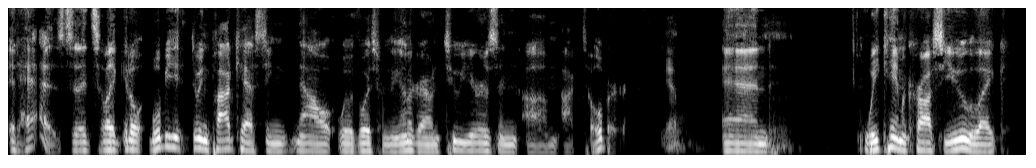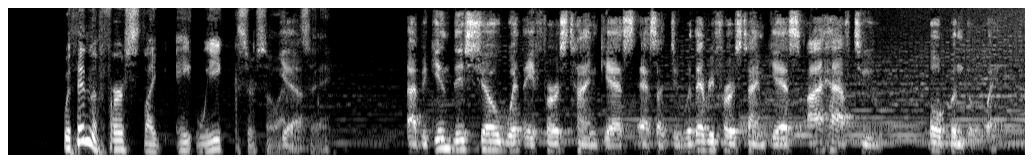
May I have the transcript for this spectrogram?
It has. It's like it'll. We'll be doing podcasting now with Voice from the Underground two years in um, October. Yeah. And we came across you like within the first like eight weeks or so. I Yeah. would say. I begin this show with a first time guest, as I do with every first time guest. I have to open the way.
